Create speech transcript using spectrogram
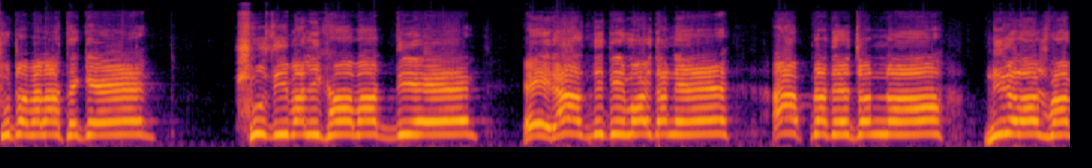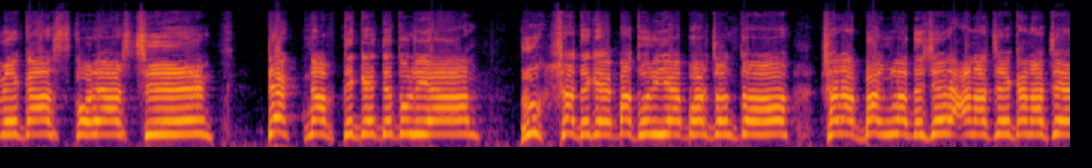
ছোটবেলা থেকে সুজি বালি খাওয়া বাদ দিয়ে এই রাজনীতির ময়দানে আপনাদের জন্য নিরলসভাবে কাজ করে আসছি। টেকনাফ থেকে তেতুলিয়া রুকসা থেকে পাথরিয়া পর্যন্ত সারা বাংলাদেশের আনাচে কানাচে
